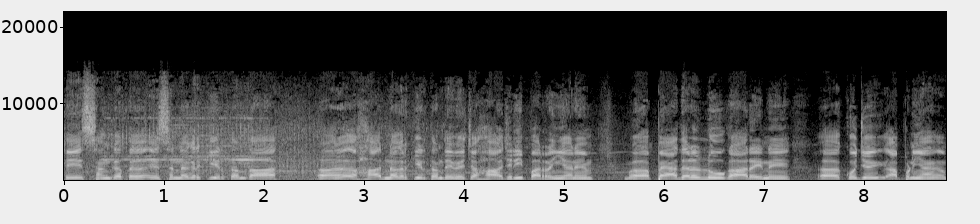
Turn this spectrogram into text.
ਤੇ ਸੰਗਤ ਇਸ ਨਗਰ ਕੀਰਤਨ ਦਾ ਹਾ, ਨਗਰ ਕੀਰਤਨ ਦੇ ਵਿੱਚ ਹਾਜ਼ਰੀ ਭਰ ਰਹੀਆਂ ਨੇ। ਪੈਦਲ ਲੋਕ ਆ ਰਹੇ ਨੇ ਕੁਝ ਆਪਣੀਆਂ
